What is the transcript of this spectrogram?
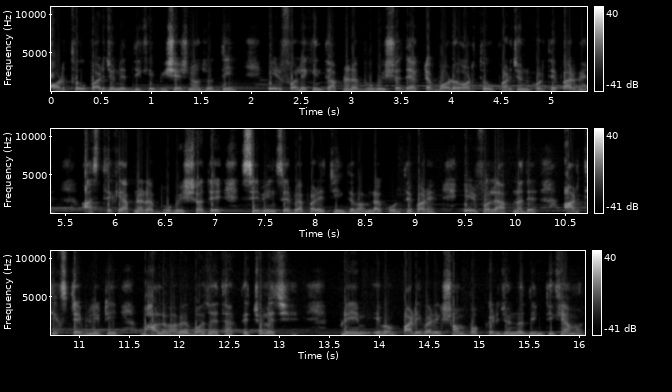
অর্থ উপার্জনের দিকে বিশেষ নজর দিন। এর ফলে কিন্তু আপনারা ভবিষ্যতে একটা বড় অর্থ উপার্জন করতে পারবেন। আজ থেকে আপনারা ভবিষ্যতে সেভিংসের ব্যাপারে চিন্তা ভাবনা করতে পারেন। এর ফলে আপনাদের আর্থিক স্টেবিলিটি ভালোভাবে বজায় থাকতে চলেছে। প্রেম এবং পারিবারিক সম্পর্কের জন্য দিনটি কেমন?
